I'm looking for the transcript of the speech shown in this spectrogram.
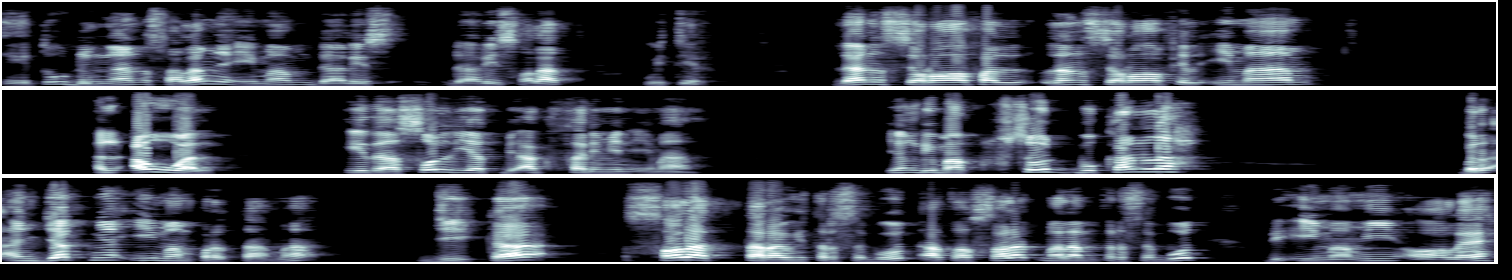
Yaitu dengan salamnya imam dari dari salat witir. Dan sirafal lan sirafil imam al-awwal idza sulliyat bi aktsari min imam. Yang dimaksud bukanlah beranjaknya imam pertama jika salat tarawih tersebut atau salat malam tersebut diimami oleh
